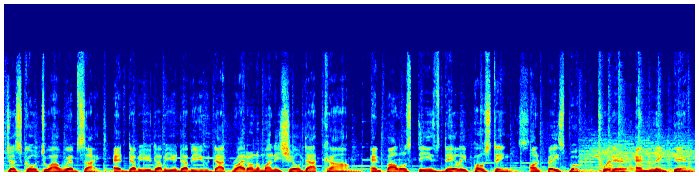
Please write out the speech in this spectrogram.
just go to our website at www.rightonthemoneyshow.com and follow Steve's daily postings on Facebook, Twitter, and LinkedIn.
